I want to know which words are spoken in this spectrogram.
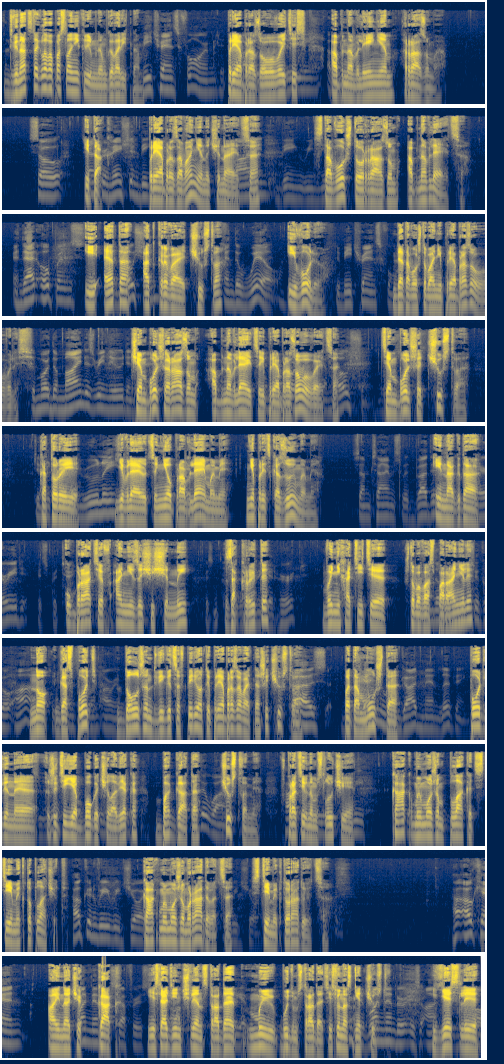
12 глава послания к римлянам говорит нам, «Преобразовывайтесь обновлением разума». Итак, преобразование начинается с того, что разум обновляется. И это открывает чувства и волю для того, чтобы они преобразовывались. Чем больше разум обновляется и преобразовывается, тем больше чувства которые являются неуправляемыми, непредсказуемыми. Иногда у братьев они защищены, закрыты. Вы не хотите, чтобы вас поранили, но Господь должен двигаться вперед и преобразовать наши чувства, потому что подлинное житие Бога-человека богато чувствами. В противном случае, как мы можем плакать с теми, кто плачет? Как мы можем радоваться с теми, кто радуется? А иначе как? Если один член страдает, мы будем страдать, если у нас нет чувств. Если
